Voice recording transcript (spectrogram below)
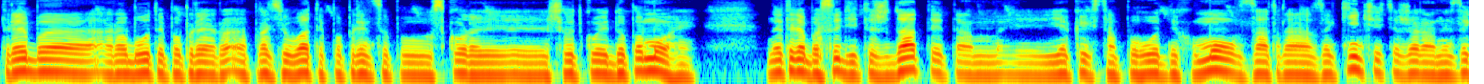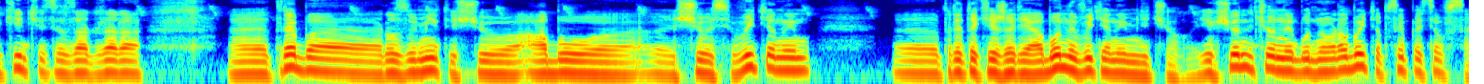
треба роботи працювати по принципу скорої е, швидкої допомоги. Не треба сидіти ждати там е, якихось там погодних умов. Завтра закінчиться жара, не закінчиться за- жара. Е, Треба розуміти, що або е, щось витягнемо е, при такій жарі, або не витягнемо нічого. Якщо нічого не будемо робити, обсипеться все.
